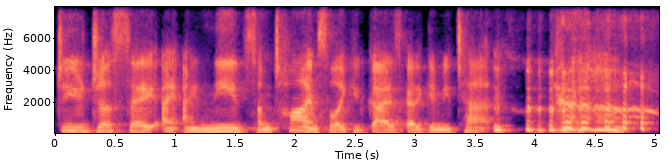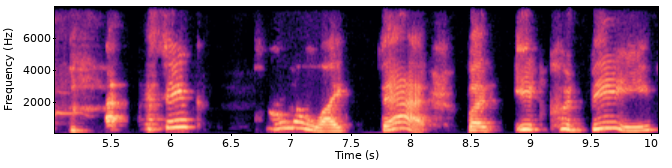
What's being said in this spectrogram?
do you just say, I, I need some time? So, like, you guys got to give me 10. I, I think kind of like that. But it could be,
